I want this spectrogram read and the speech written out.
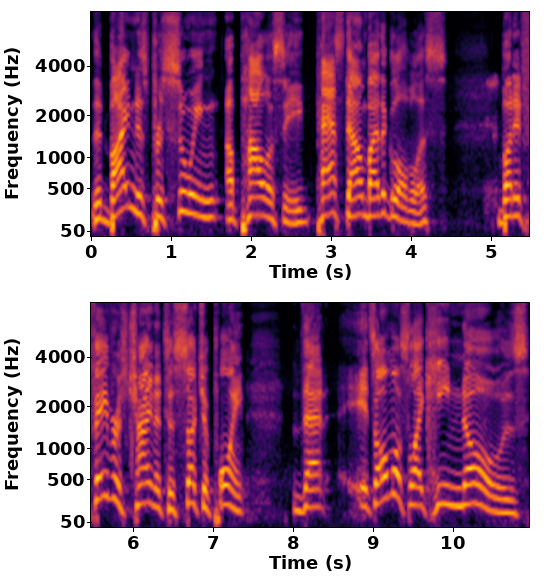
that Biden is pursuing a policy passed down by the globalists, but it favors China to such a point that it's almost like he knows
